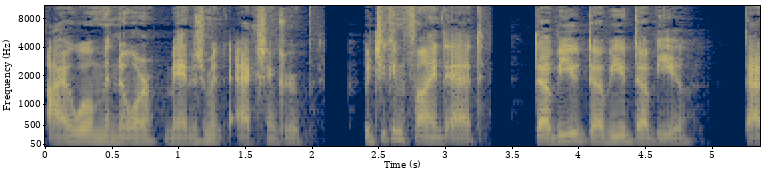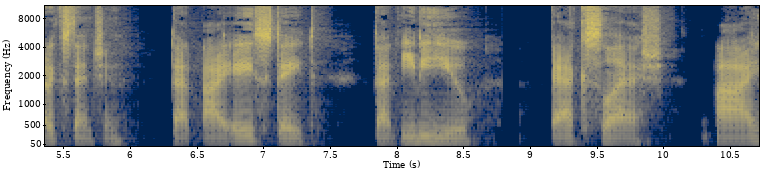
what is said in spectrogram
Iowa Manure Management Action Group, which you can find at www.extension.iastate.edu backslash IMMAG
